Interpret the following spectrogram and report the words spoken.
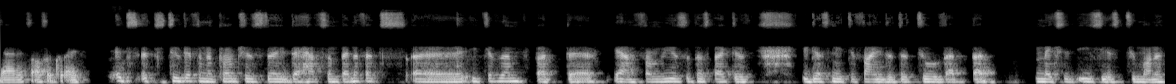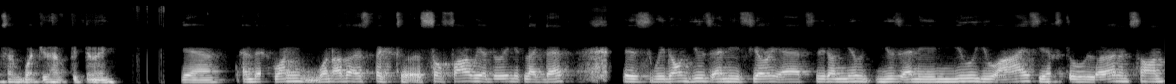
yeah, that's also great. It's it's two different approaches. They they have some benefits, uh, each of them. But yeah, from a user perspective, you just need to find the, the tool that that makes it easiest to monitor what you have been doing. Yeah, and then one one other aspect. Uh, so far, we are doing it like that. Is we don't use any Fiori apps. We don't new, use any new UIs. You have to learn and so on.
